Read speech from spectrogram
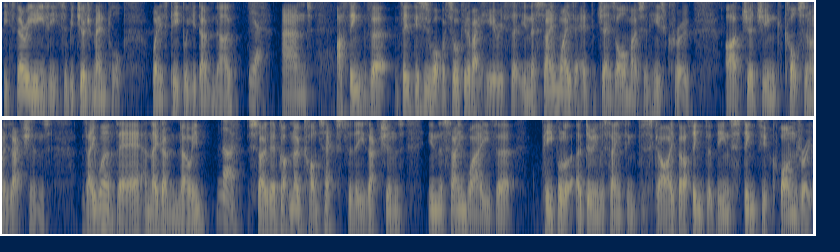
it's very easy to be judgmental when it's people you don't know. Yeah. And I think that th- this is what we're talking about here is that in the same way that Edward James Olmos and his crew are judging Coulson on his actions, they weren't there and they don't know him. No. So they've got no context for these actions in the same way that people are doing the same thing for Skye. But I think that the instinctive quandary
